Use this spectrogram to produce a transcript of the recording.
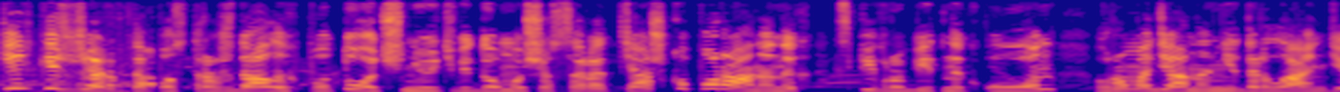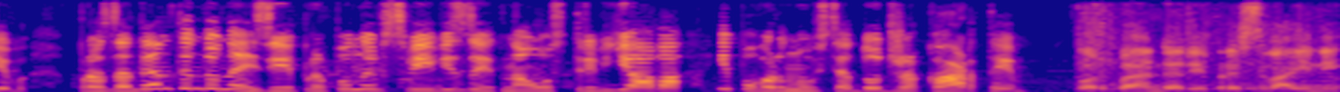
Кількість жертв та постраждалих поточнюють. Відомо, що серед тяжко поранених співробітник ООН, громадянин Нідерландів. Президент Індонезії припинив свій візит на острів Ява і повернувся до Джакарти. peristiwa ini.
